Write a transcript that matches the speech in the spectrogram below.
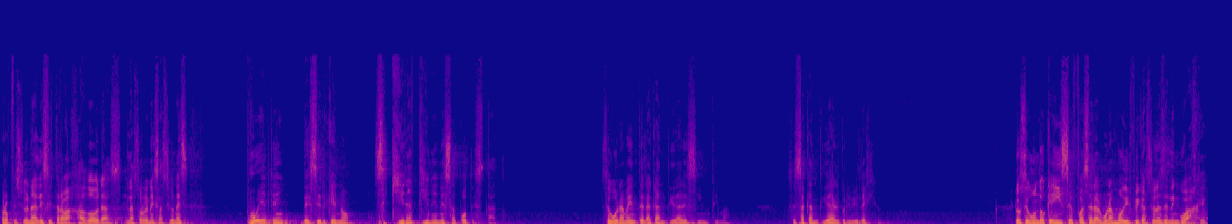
profesionales y trabajadoras en las organizaciones pueden decir que no? Siquiera tienen esa potestad. Seguramente la cantidad es ínfima. Es esa cantidad del privilegio. Lo segundo que hice fue hacer algunas modificaciones del lenguaje.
